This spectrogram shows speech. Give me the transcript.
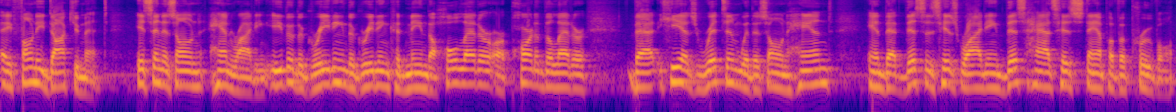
a phony document. It's in his own handwriting. Either the greeting, the greeting could mean the whole letter or part of the letter that he has written with his own hand and that this is his writing, this has his stamp of approval.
